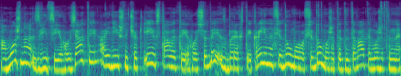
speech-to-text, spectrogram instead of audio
а можна звідси його взяти, ID-шничок, і вставити його сюди, зберегти. Країна Фіду, мова Фіду, можете додавати, можете не,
